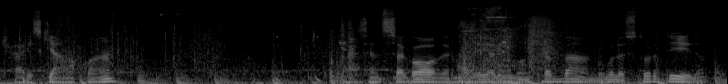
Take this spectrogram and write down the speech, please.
Ce la rischiamo qua, eh. Senza cover, materiali di contrabbando, quello è stordito.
